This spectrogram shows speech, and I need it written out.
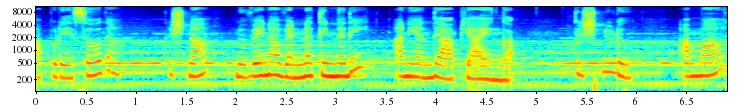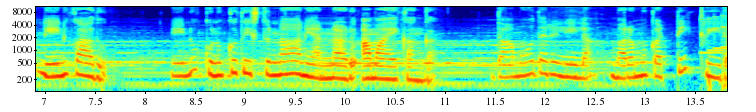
అప్పుడు యశోద కృష్ణ నువ్వే నా వెన్న తిన్నది? అని అంది ఆప్యాయంగా. కృష్ణుడు అమ్మా నేను కాదు. నేను కునుకు తీస్తున్నా అని అన్నాడు అమాయకంగా. దామోదర లీల మరము కట్టి క్రీడ.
